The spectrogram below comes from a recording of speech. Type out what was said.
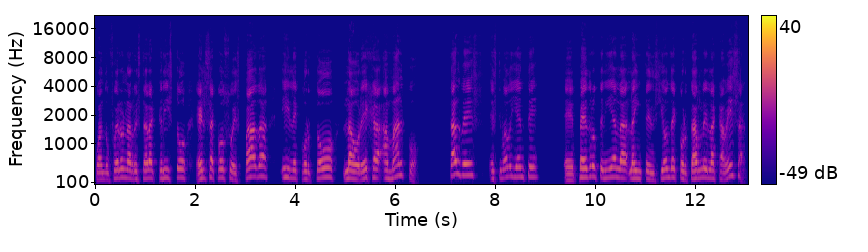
cuando fueron a arrestar a Cristo, él sacó su espada y le cortó la oreja a Malco. Tal vez, estimado oyente, eh, Pedro tenía la, la intención de cortarle la cabeza.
